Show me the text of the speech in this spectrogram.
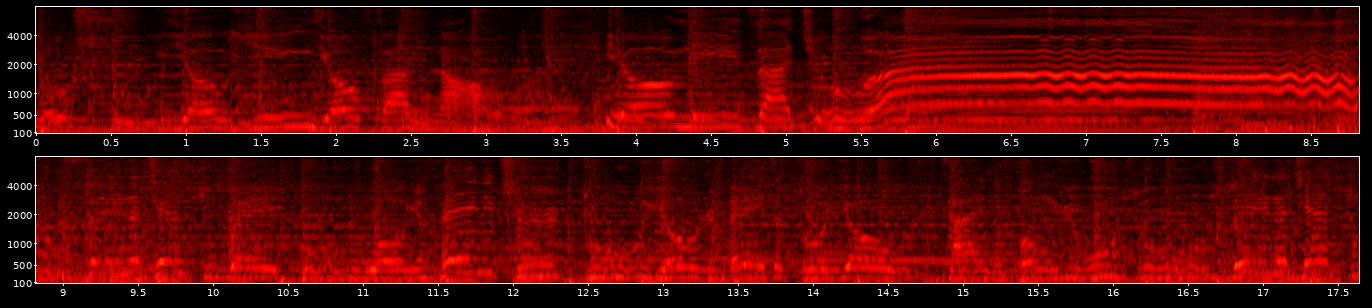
有输有赢有烦恼，有你在就好。虽然前途未卜，我愿陪你吃土。有人陪在左右，才能风雨无阻。虽然前途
